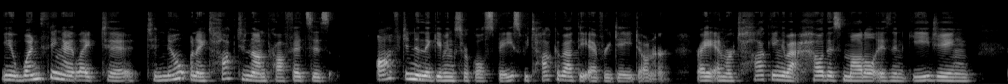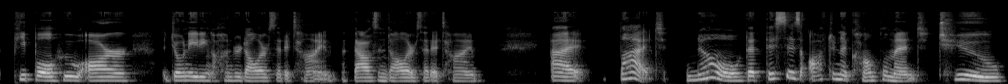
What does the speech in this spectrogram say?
You know, one thing I like to, to note when I talk to nonprofits is often in the Giving Circle space, we talk about the everyday donor, right? And we're talking about how this model is engaging people who are donating $100 at a time, $1,000 at a time. Uh, but know that this is often a complement to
